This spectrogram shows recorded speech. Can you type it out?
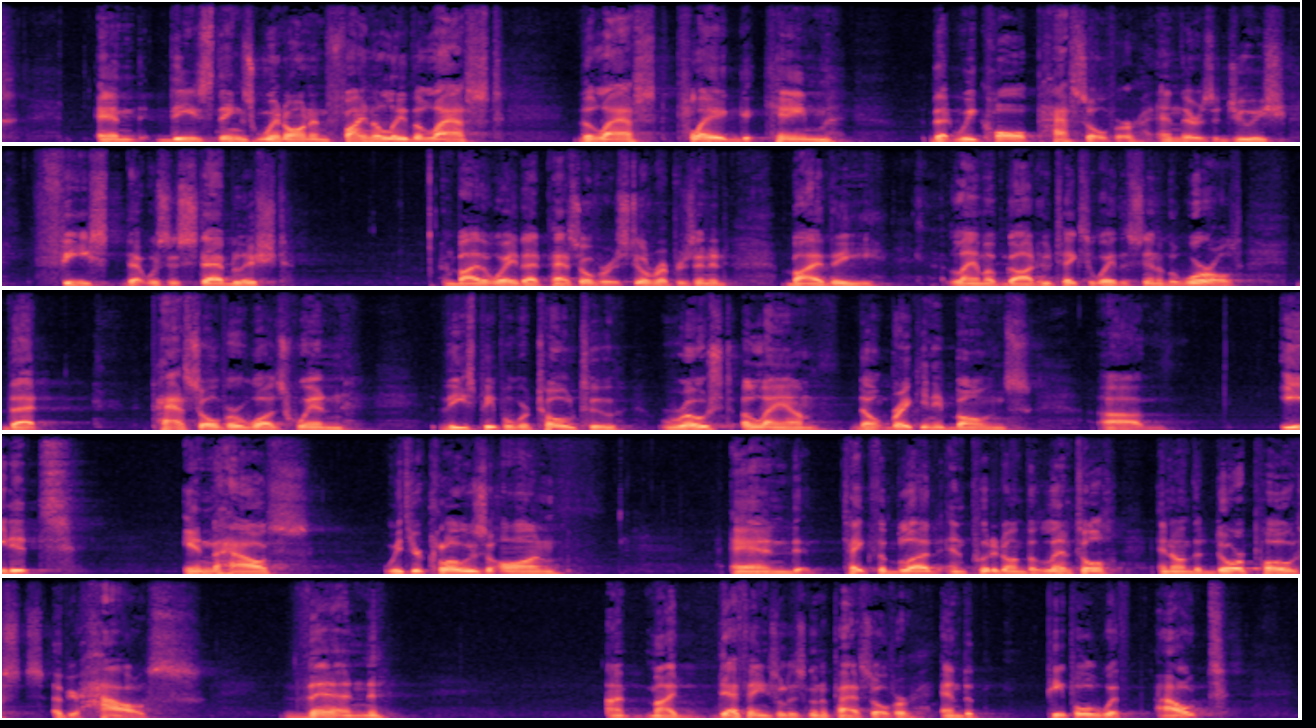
And these things went on. And finally, the last, the last plague came that we call Passover. And there's a Jewish feast that was established. And by the way, that Passover is still represented by the Lamb of God who takes away the sin of the world, that Passover was when these people were told to roast a lamb, don't break any bones, um, eat it in the house with your clothes on, and take the blood and put it on the lintel and on the doorposts of your house. Then I, my death angel is going to pass over, and the people without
